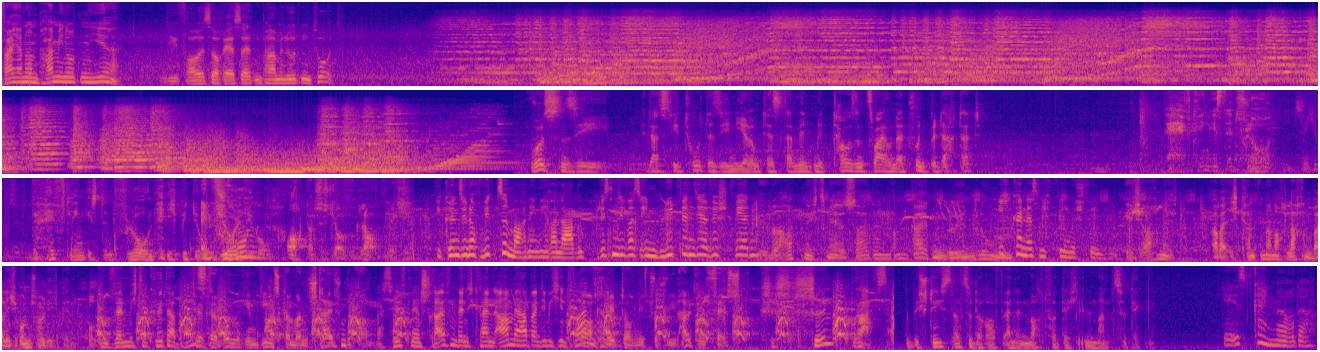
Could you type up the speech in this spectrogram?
Ich war ja nur ein paar Minuten hier. Die Frau ist auch erst seit ein paar Minuten tot. Wussten Sie, dass die Tote Sie in Ihrem Testament mit 1200 Pfund bedacht hat? Der Häftling ist entflohen. Der Häftling ist entflohen. Ich bitte um? Entschuldigung. Ach, das ist ja unglaublich. Wie können Sie noch Witze machen in Ihrer Lage? Wissen Sie, was Ihnen blüht, wenn Sie erwischt werden? Überhaupt nichts mehr, es sei denn, am Galgen blühen Blumen. Ich kann das nicht komisch finden. Ich auch nicht. Aber ich kann immer noch lachen, weil ich unschuldig bin. Und wenn mich der Köter Für beißt? Verwundung im Dienst kann man einen Streifen bekommen. Was hilft mir ein Streifen, wenn ich keinen Arm mehr habe, an dem ich ihn tragen Ach, kann? red doch nicht so viel. Halt ihn fest. Schön brav sein. Du bestehst also darauf, einen mordverdächtigen Mann zu decken. Er ist kein Mörder.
